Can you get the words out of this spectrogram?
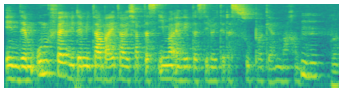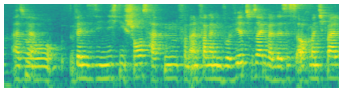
in dem Umfeld mit den Mitarbeitern, ich habe das immer erlebt, dass die Leute das super gern machen. Mhm. Also Ja. wenn sie nicht die Chance hatten, von Anfang an involviert zu sein, weil das ist auch manchmal,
